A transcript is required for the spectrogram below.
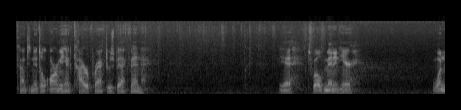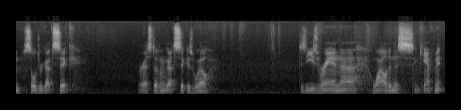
Continental Army had chiropractors back then. Yeah, 12 men in here. One soldier got sick. The rest of them got sick as well. Disease ran uh, wild in this encampment.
